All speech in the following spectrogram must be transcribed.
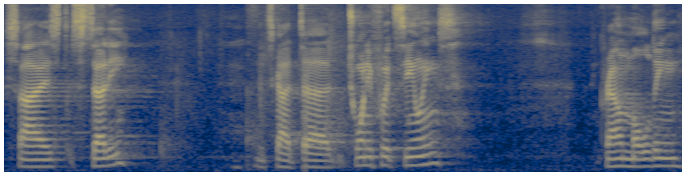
sized study. It's got uh, 20 foot ceilings, crown molding.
